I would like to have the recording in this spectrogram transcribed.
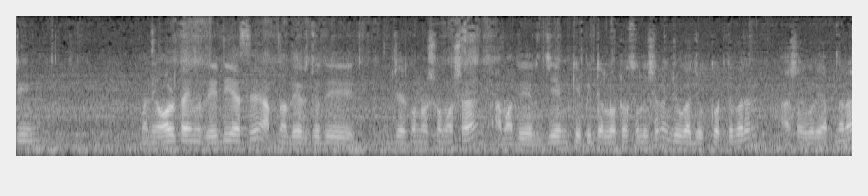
টিম মানে অল টাইম রেডি আছে। আপনাদের যদি যে কোনো সমস্যা আমাদের জিএম ক্যাপিটাল অটো সলিউশনে যোগাযোগ করতে পারেন। আশা করি আপনারা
